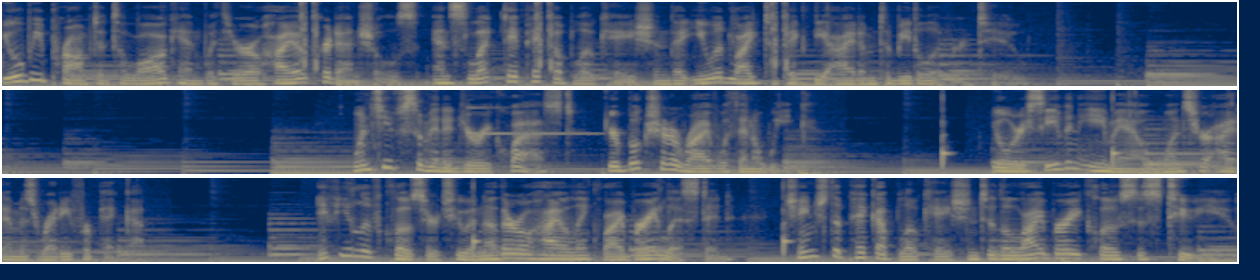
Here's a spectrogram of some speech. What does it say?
you will be prompted to log in with your Ohio credentials and select a pickup location that you would like to pick the item to be delivered to. Once you've submitted your request, your book should arrive within a week. You'll receive an email once your item is ready for pickup. If you live closer to another OhioLink library listed, change the pickup location to the library closest to you.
